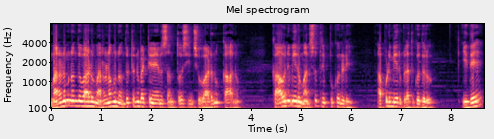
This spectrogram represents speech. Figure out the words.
మరణము నొందువాడు మరణము నొందుటను బట్టి నేను సంతోషించువాడును కాను. కావున మీరు మనసు త్రిప్పుకొనుడి. అప్పుడు మీరు బ్రతుకుదురు. ఇదే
